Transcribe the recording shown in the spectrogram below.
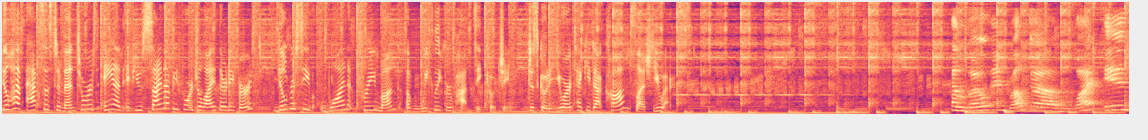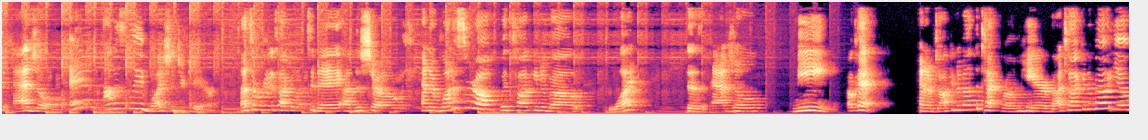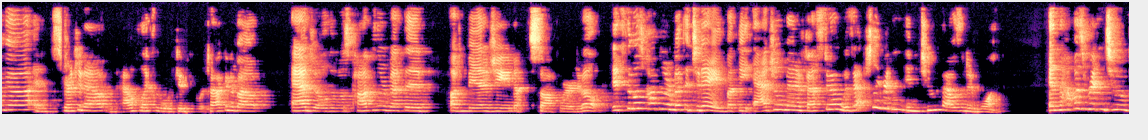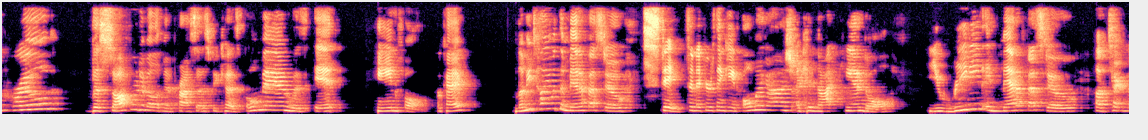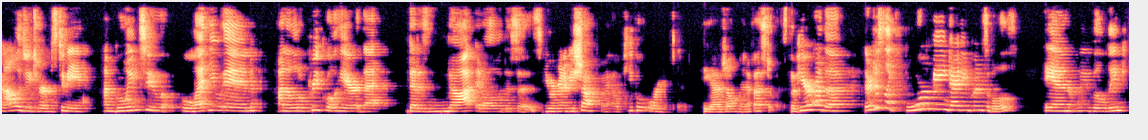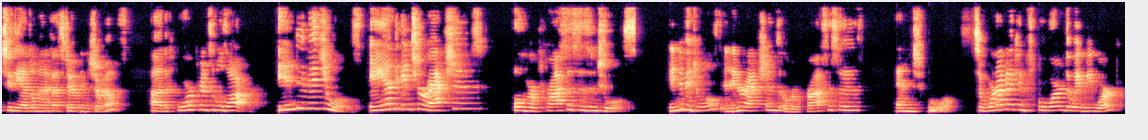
You'll have access to mentors, and if you sign up before July 31st, you'll receive one free month of weekly group hot seat coaching. Just go to youaretechy.com slash UX. Hello and welcome. What is Agile? And honestly, why should you care? That's what we're going to talk about today on the show. And I want to start off with talking about what does Agile mean? Okay. And I'm talking about the tech room here. I'm not talking about yoga and stretch it out and how flexible we can be. We're talking about Agile, the most popular method of managing software development. It's the most popular method today, but the Agile Manifesto was actually written in 2001. And that was written to improve the software development process because, oh man, was it painful. Okay. Let me tell you what the manifesto states. And if you're thinking, oh my gosh, I cannot handle you reading a manifesto of technology terms to me, I'm going to let you in on a little prequel here that that is not at all what this is. You're going to be shocked by how people oriented the Agile Manifesto is. So here are the, they're just like four main guiding principles, and we will link to the Agile Manifesto in the show notes. Uh, the four principles are individuals and interactions over processes and tools. Individuals and interactions over processes and tools. So we're not going to conform the way we work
